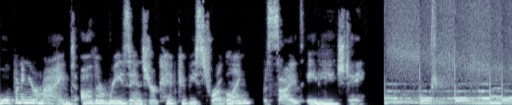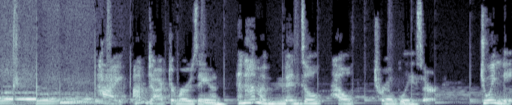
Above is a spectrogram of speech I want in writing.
opening your mind to other reasons your kid could be struggling besides ADHD. Hi, I'm Dr. Roseann, and I'm a mental health trailblazer. Join me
